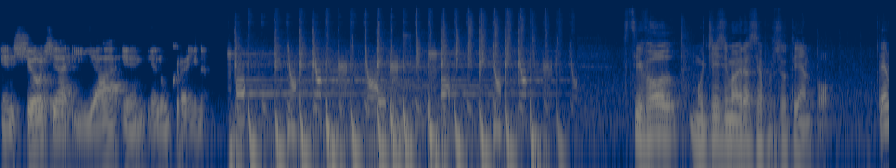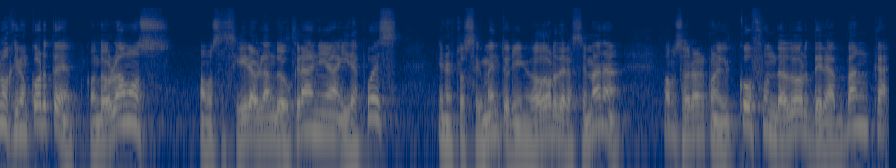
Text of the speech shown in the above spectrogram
en Georgia y ya en, en Ucrania. Steve Hall, muchísimas gracias por su tiempo. Tenemos que ir a un corte. Cuando volvamos, vamos a seguir hablando de Ucrania y después en nuestro segmento El Innovador de la Semana, vamos a hablar con el cofundador de la Banca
